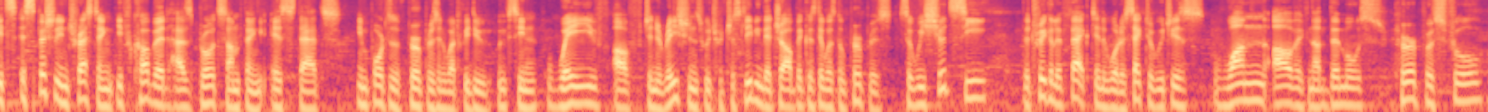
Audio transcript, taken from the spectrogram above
It's especially especially interesting if COVID has brought something is that importance of purpose in what we do. We've seen wave of generations which were just leaving their job because there was no purpose. So we should see the trickle effect in the water sector, which is one of, if not the most purposeful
